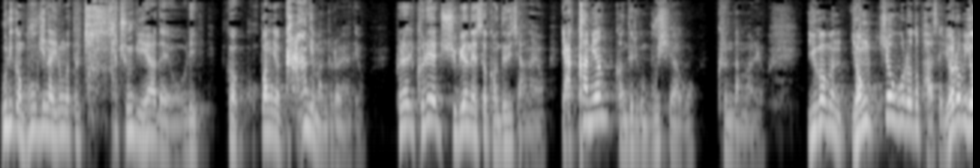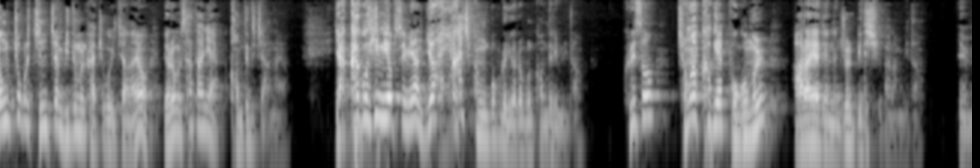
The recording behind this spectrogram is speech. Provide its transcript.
우리가 무기나 이런 것들을 잘 준비해야 돼요. 우리 그 국방력 강하게 만들어야 돼요. 그래야 그래야 주변에서 건드리지 않아요. 약하면 건드리고 무시하고 그런단 말이에요. 이거는 영적으로도 봐세요. 여러분 영적으로 진짜 믿음을 가지고 있잖아요. 여러분 사단이 건드리지 않아요. 약하고 힘이 없으면 여러 가지 방법으로 여러분을 건드립니다. 그래서 정확하게 복음을 알아야 되는 줄 믿으시기 바랍니다. 네.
